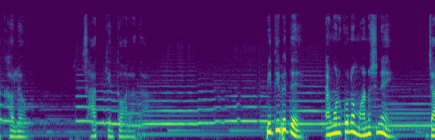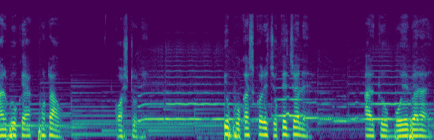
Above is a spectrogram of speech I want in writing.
এক হলেও স্বাদ কিন্তু আলাদা। পৃথিবীতে এমন কোনো মানুষ নেই যার বুকে এক ফোঁটাও কষ্ট নেই। কেউ প্রকাশ করে চোখের জলে, আর কেউ বয়ে বেড়ায়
